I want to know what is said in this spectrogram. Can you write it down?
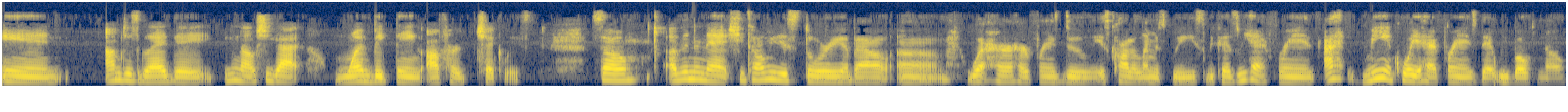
and I'm just glad that, you know, she got one big thing off her checklist. So, other than that, she told me this story about um, what her her friends do. It's called a lemon squeeze because we had friends. I, me and Koya had friends that we both know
